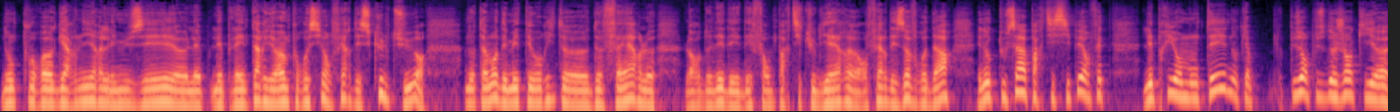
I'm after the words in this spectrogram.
donc pour garnir les musées, les, les planétariums, pour aussi en faire des sculptures, notamment des météorites de le, leur donner des, des, formes particulières, en faire des œuvres d'art. Et donc tout ça a participé. En fait, les prix ont monté, donc il y a de plus en plus de gens qui euh,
